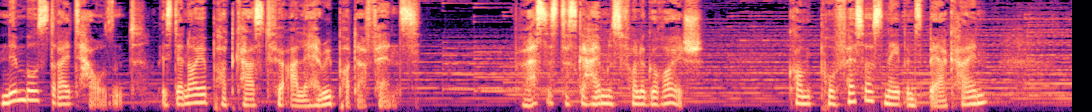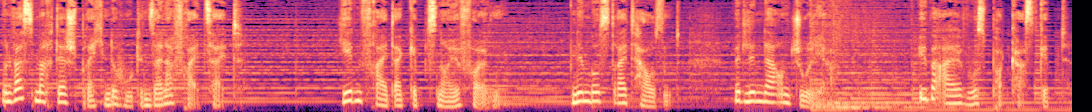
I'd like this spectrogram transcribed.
Nimbus 3000 ist der neue Podcast für alle Harry Potter-Fans. Was ist das geheimnisvolle Geräusch? Kommt Professor Snape ins Berghain? Und was macht der sprechende Hut in seiner Freizeit? Jeden Freitag gibt's neue Folgen. Nimbus 3000 mit Linda und Julia. Überall, wo es Podcast gibt.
